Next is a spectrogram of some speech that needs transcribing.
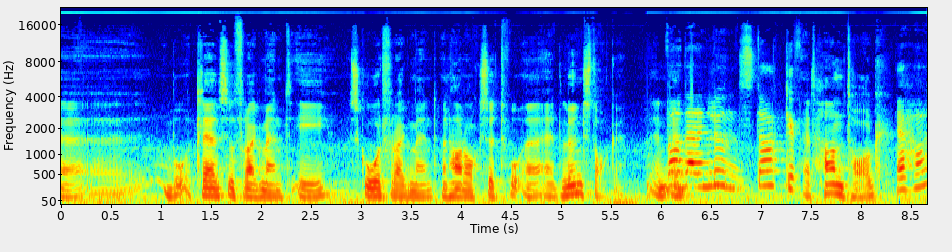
uh, klädselfragment i, skorfragment, men har också två, ett lundstake. En, Vad är en lundstake? Ett handtag. Jaha.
